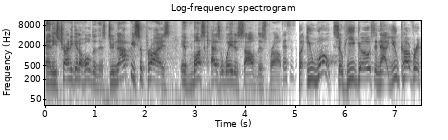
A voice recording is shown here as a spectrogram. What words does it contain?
and he's trying to get a hold of this. Do not be surprised if Musk has a way to solve this problem. But you won't. So he goes, and now you cover it.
